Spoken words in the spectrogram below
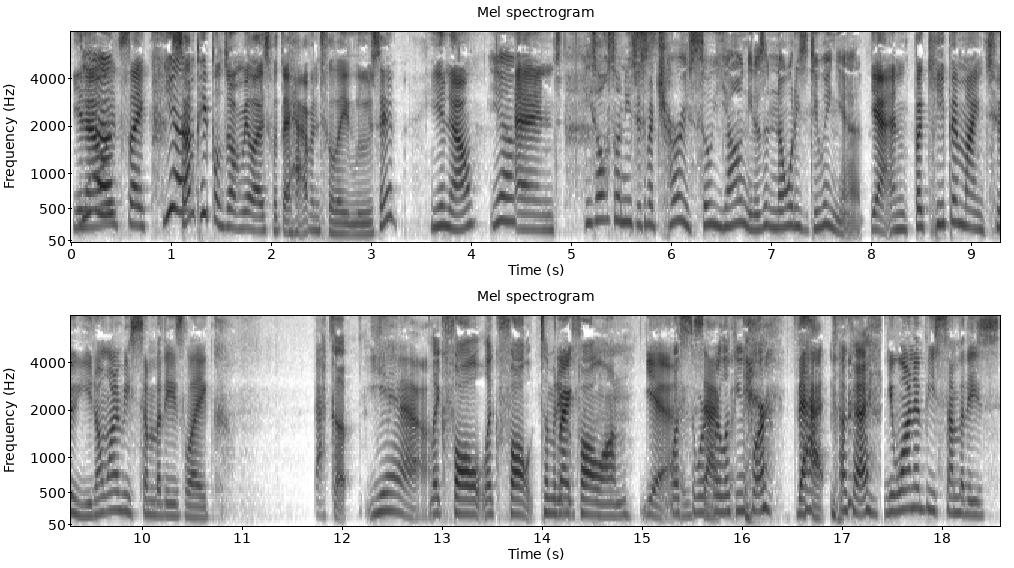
You know, Mm-hmm. It's like Yeah. some people don't realize what they have until they lose it. You know. Yeah. And he's also needs to mature. He's so young. He doesn't know what he's doing yet. yeah, and but keep in mind too, you don't want to be somebody's like backup. yeah Like fall, like fall, somebody to fall on. yeah. What's the word we're looking for? that. Okay. You want to be somebody's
